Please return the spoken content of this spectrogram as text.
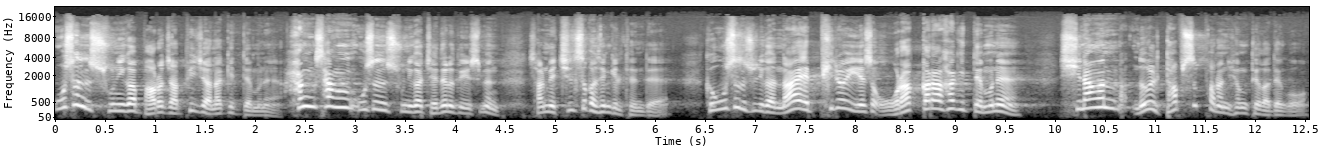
우선순위가 바로 잡히지 않았기 때문에 항상 우선순위가 제대로 되어 있으면 삶에 질서가 생길 텐데 그 우선순위가 나의 필요에 의해서 오락가락하기 때문에 신앙은 늘 답습하는 형태가 되고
